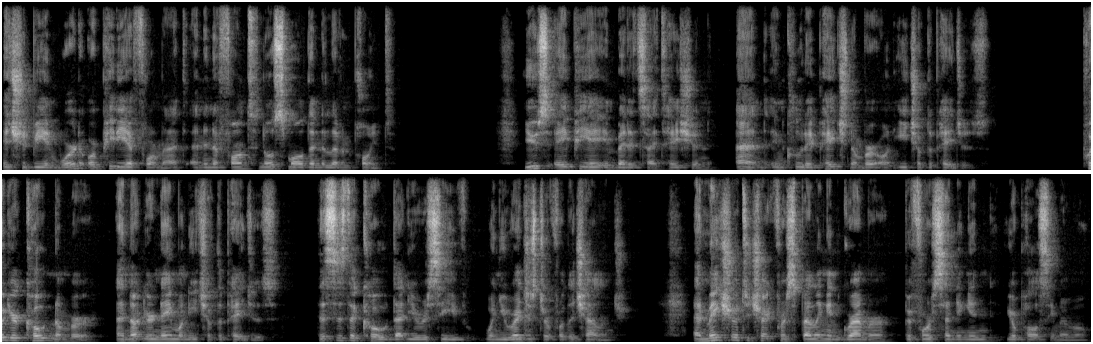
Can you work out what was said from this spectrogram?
it should be in Word or PDF format and in a font no smaller than 11 point. Use APA embedded citation and include a page number on each of the pages. Put your code number and not your name on each of the pages. This is the code that you receive when you register for the challenge. And make sure to check for spelling and grammar before sending in your policy memo.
